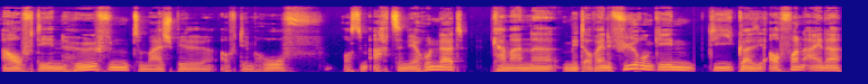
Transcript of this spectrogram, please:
Auf den Höfen, zum Beispiel auf dem Hof aus dem 18. Jahrhundert, kann man äh, mit auf eine Führung gehen, die quasi auch von einer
